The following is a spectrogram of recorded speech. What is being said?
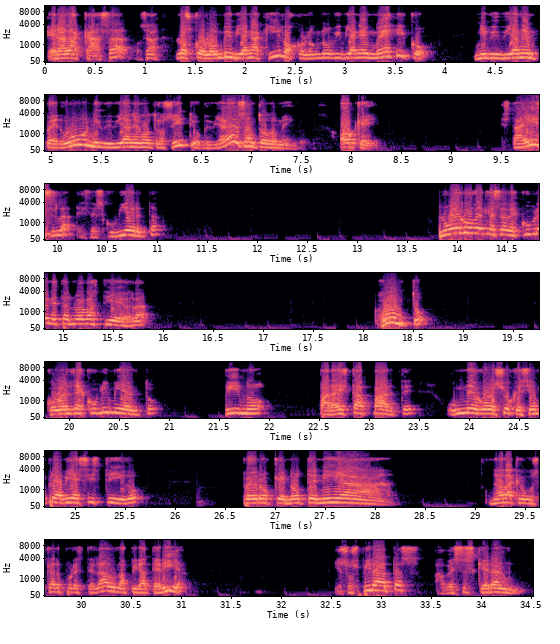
era la casa. O sea, los Colón vivían aquí, los Colón no vivían en México, ni vivían en Perú, ni vivían en otro sitio, vivían en Santo Domingo. Ok. Esta isla es descubierta. Luego de que se descubren estas nuevas tierras, junto con el descubrimiento, vino para esta parte un negocio que siempre había existido, pero que no tenía nada que buscar por este lado, la piratería. Y esos piratas, a veces que eran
